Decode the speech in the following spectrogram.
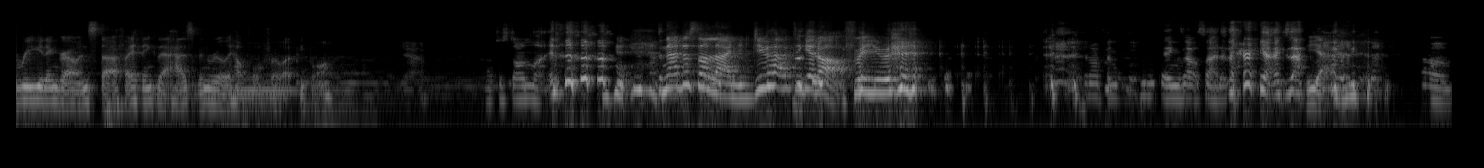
read and grow and stuff i think that has been really helpful for a lot of people. Yeah. not just online. Not just online. You do have to get off. You Get off and do things outside of there. Yeah exactly. Yeah um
